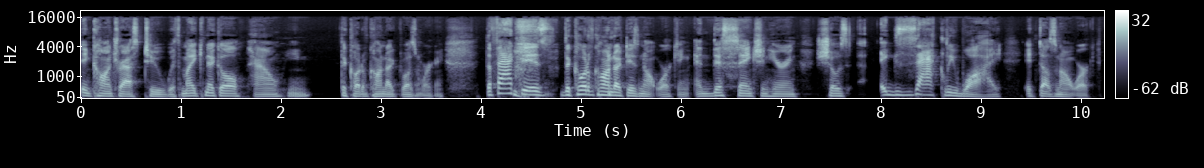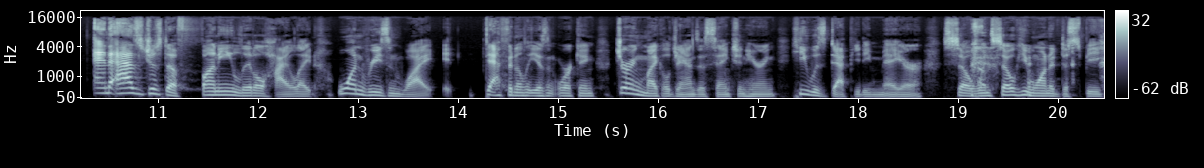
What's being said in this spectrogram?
In contrast to with Mike Nickel, how he the code of conduct wasn't working. The fact is, the code of conduct is not working. And this sanction hearing shows exactly why it does not work. And as just a funny little highlight, one reason why it definitely isn't working. During Michael Janz's sanction hearing, he was deputy mayor. So when Sohi wanted to speak,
